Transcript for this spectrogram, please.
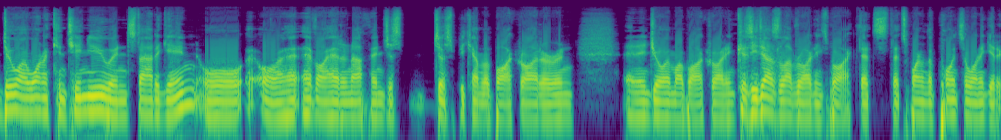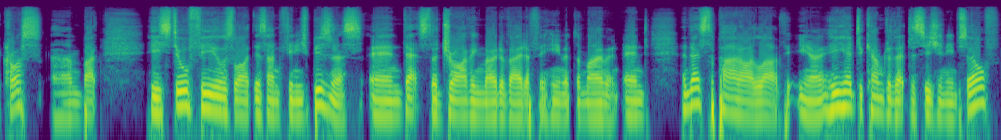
do I want to continue and start again, or or have I had enough and just just become a bike rider and and enjoy my bike riding because he does love riding his bike. That's that's one of the points I want to get across. Um, but he still feels like there's unfinished business, and that's the driving motivator for him at the moment. And and that's the part I love. You know, he had to come to that decision himself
